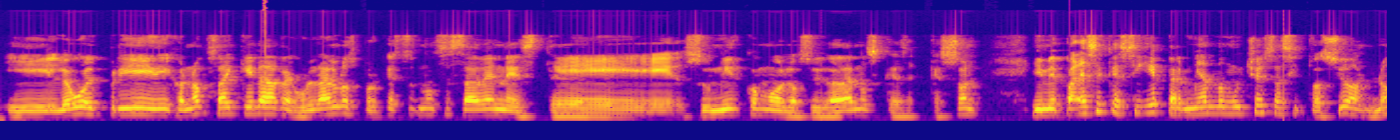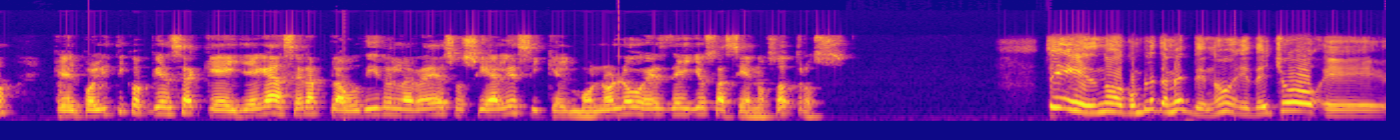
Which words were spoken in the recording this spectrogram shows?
y luego el PRI dijo, no, pues hay que ir a regularlos porque estos no se saben este, sumir como los ciudadanos que, son. Y me parece que sigue permeando mucho esa situación, ¿no? Que el político piensa que llega a ser aplaudido en las redes sociales y que el monólogo es de ellos hacia nosotros. Sí, no, completamente, ¿no? De hecho, eh,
